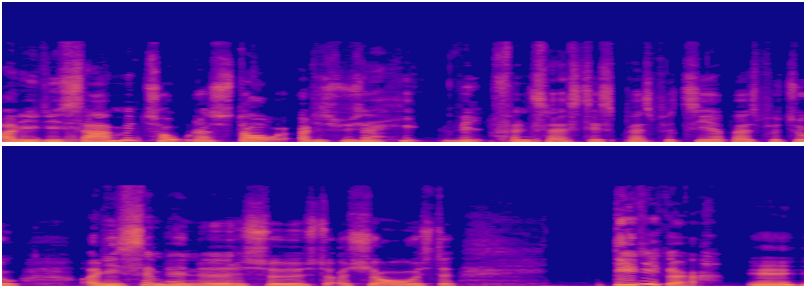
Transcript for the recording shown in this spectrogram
Og det er de samme to, der står, og det synes jeg er helt vildt fantastisk, Paspatia og Paspatu, og de er simpelthen noget af det sødeste og sjoveste. det, de gør, Mm.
